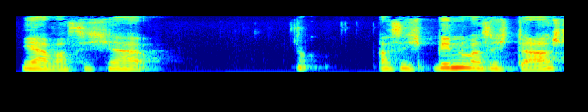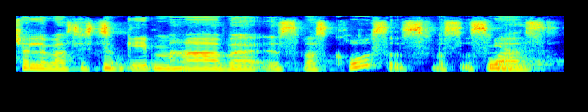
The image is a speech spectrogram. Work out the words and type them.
ja, was ich ja was ich bin, was ich darstelle, was ich zu geben habe, ist was Großes. Was ist ja. was?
